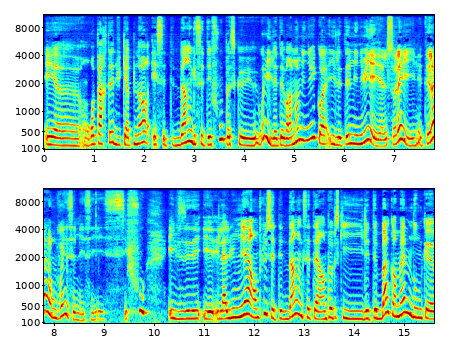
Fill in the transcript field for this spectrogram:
Et euh, on repartait du Cap Nord et c'était dingue, c'était fou parce que, ouais, il était vraiment minuit, quoi. Il était minuit et le soleil, il était là. On voyait, c'est, mais c'est, fou. Et la lumière, en plus, c'était dingue. C'était un peu parce qu'il était bas quand même, donc. Euh,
